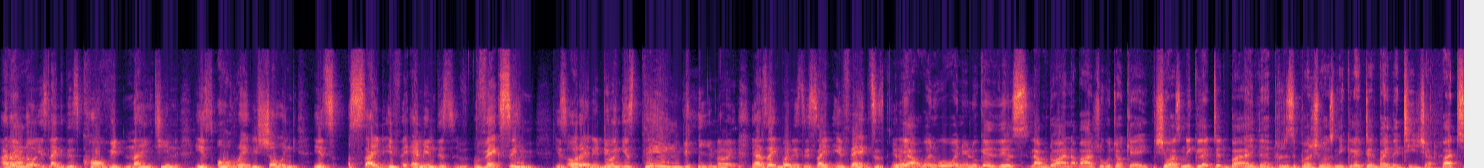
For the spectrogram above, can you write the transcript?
i don't Yeah. know it's like this covid-19 is already showing its side effect i mean this vaccine is already doing its thing you know yazayibonisa side effects you know Yeah, when we, when you look at this, la mntwana basho ukuthi okay, she was neglected by the principal, she was neglected by the teacher. But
